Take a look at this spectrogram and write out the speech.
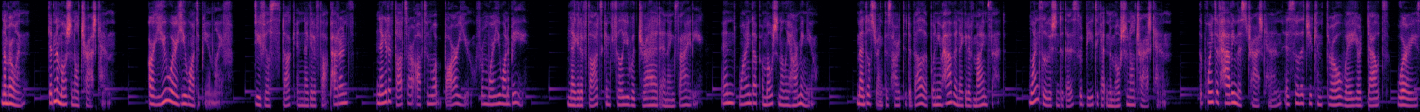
Number one, get an emotional trash can. Are you where you want to be in life? Do you feel stuck in negative thought patterns? Negative thoughts are often what bar you from where you wanna be. Negative thoughts can fill you with dread and anxiety and wind up emotionally harming you. Mental strength is hard to develop when you have a negative mindset. One solution to this would be to get an emotional trash can. The point of having this trash can is so that you can throw away your doubts, worries,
